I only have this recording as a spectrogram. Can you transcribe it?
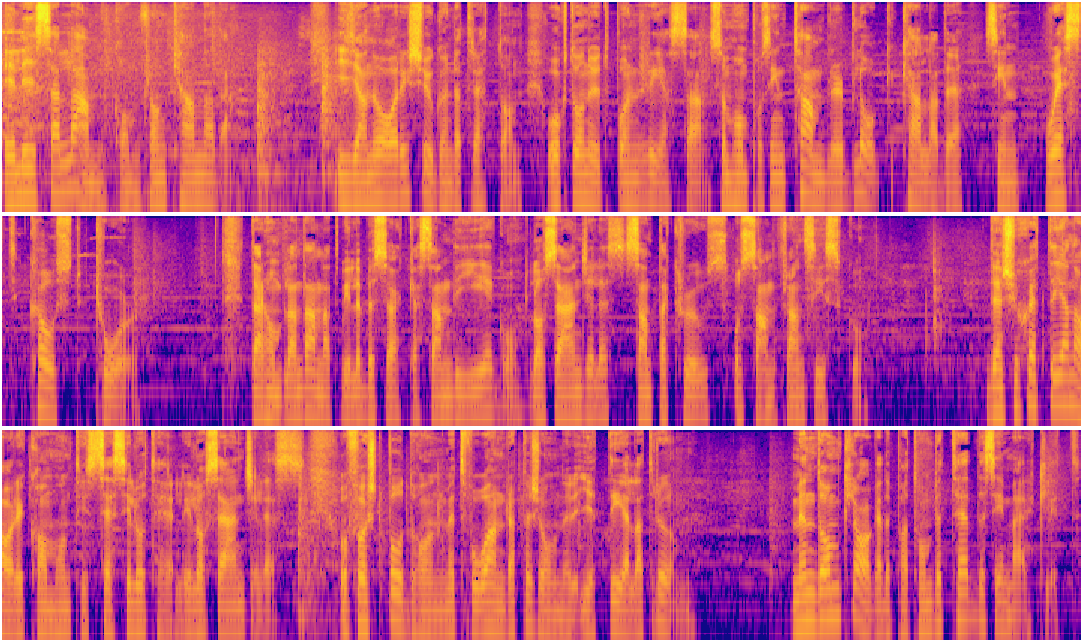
Elisa Lam kom från Kanada. I januari 2013 åkte hon ut på en resa som hon på sin Tumblr-blogg kallade sin West Coast Tour. Där hon bland annat ville besöka San Diego, Los Angeles, Santa Cruz och San Francisco. Den 26 januari kom hon till Cecil Hotel i Los Angeles och först bodde hon med två andra personer i ett delat rum. Men de klagade på att hon betedde sig märkligt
